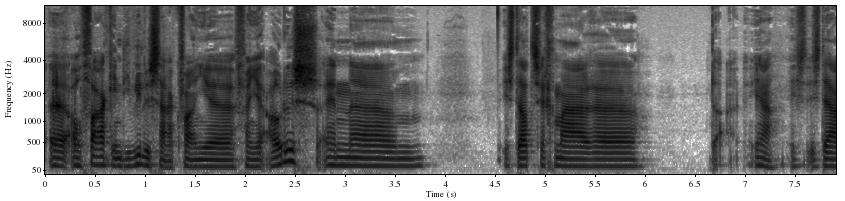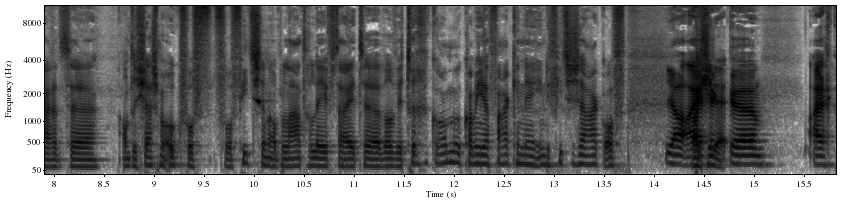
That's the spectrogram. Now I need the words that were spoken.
eh, al vaak in die wielenzaak van je, van je ouders? En ehm, is dat zeg maar, eh, da- ja, is, is daar het eh, enthousiasme ook voor, voor fietsen op een latere leeftijd eh, wel weer teruggekomen? Kwam je vaak in de, in de fietsenzaak? Of, Ja, eigenlijk, eh, eigenlijk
